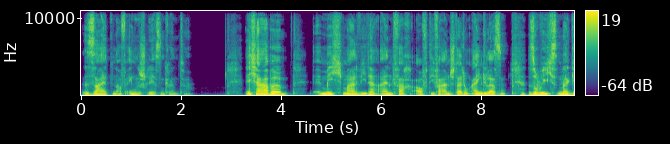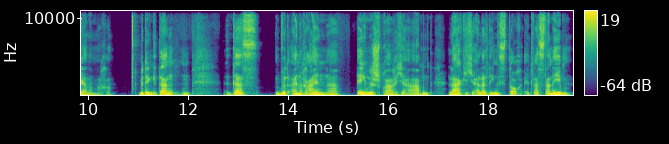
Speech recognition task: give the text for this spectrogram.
Seiten auf Englisch lesen könnte. Ich habe mich mal wieder einfach auf die Veranstaltung eingelassen, so wie ich es immer gerne mache. Mit den Gedanken, das wird ein reiner englischsprachiger Abend, lag ich allerdings doch etwas daneben.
